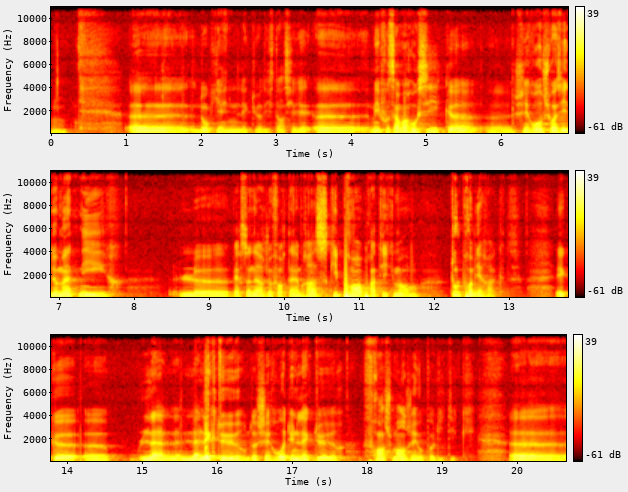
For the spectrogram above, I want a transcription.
Hein. donc il y a une lecture distanciée. mais il faut savoir aussi que Chéreau choisit de maintenir le personnage de Fortinbras qui prend pratiquement tout le premier acte et que euh, la, lecture de Chéreau est une lecture franchement géopolitique. Euh,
